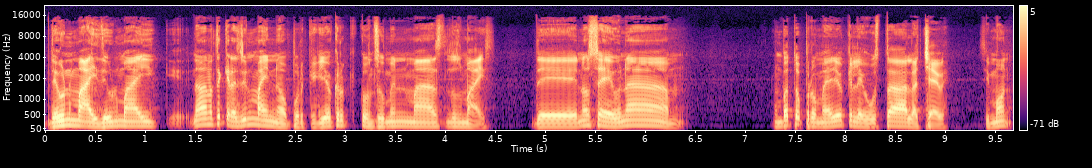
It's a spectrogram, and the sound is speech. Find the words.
de un MAI, de un MAI. No, no te creas, de un MAI no, porque yo creo que consumen más los MAIs. De, no sé, una, un vato promedio que le gusta la cheve. Simón,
